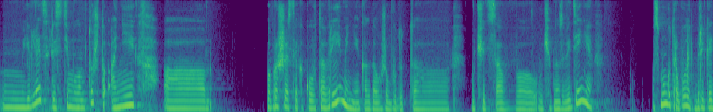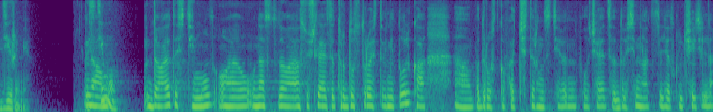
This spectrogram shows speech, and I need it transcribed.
является ли стимулом то, что они по прошествии какого-то времени, когда уже будут учиться в учебном заведении, смогут работать бригадирами. Это да. стимул? Да, это стимул. А, у нас осуществляется трудоустройство не только а, подростков от 14, получается, до 17 лет включительно,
